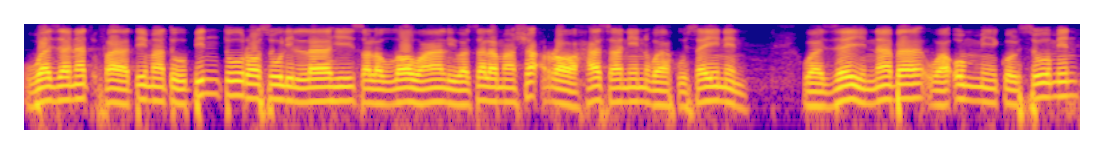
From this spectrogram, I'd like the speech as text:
wazanat Fatimatu bintu Rasulillahi sallallahu alaihi wasallam sya'ra Hasanin wa Husainin wa Zainaba wa Ummi Kulsumin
